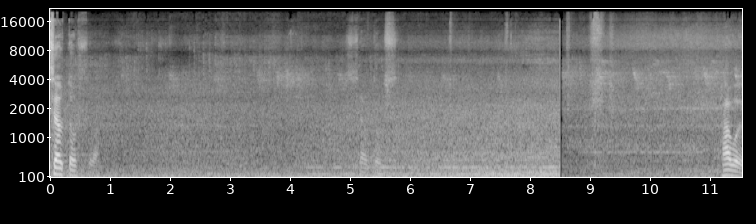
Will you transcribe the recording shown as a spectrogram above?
ซลโตสวะเซลโตส power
